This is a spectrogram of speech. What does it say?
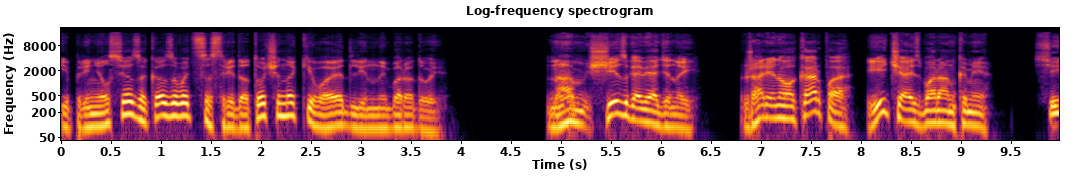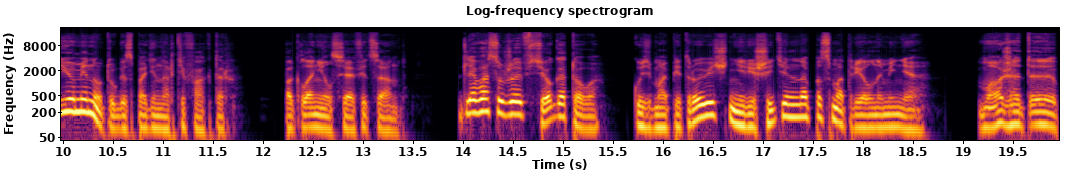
и принялся заказывать, сосредоточенно кивая длинной бородой. — Нам щи с говядиной, жареного карпа и чай с баранками, — Сию минуту, господин артефактор, — поклонился официант. — Для вас уже все готово. Кузьма Петрович нерешительно посмотрел на меня. — Может, э,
